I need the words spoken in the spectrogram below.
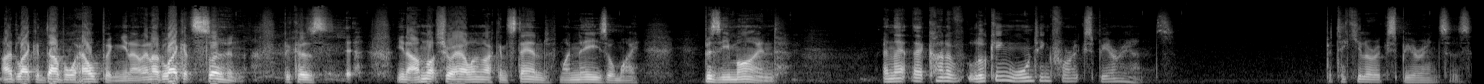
I'd like a double helping, you know, and I'd like it soon because, you know, I'm not sure how long I can stand my knees or my busy mind. And that, that kind of looking, wanting for experience, particular experiences.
